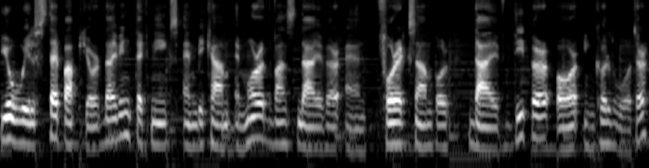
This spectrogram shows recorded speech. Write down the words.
you will step up your diving techniques and become a more advanced diver and, for example, dive deeper or in cold water,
